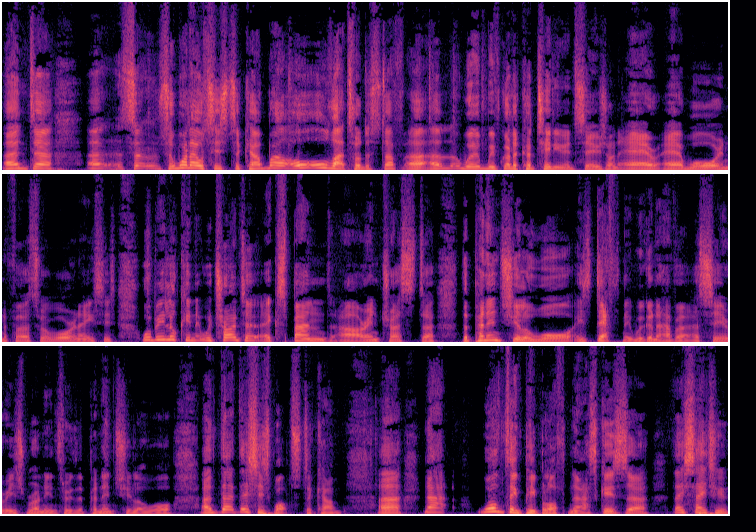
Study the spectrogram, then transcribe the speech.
And uh, uh, so, so what else is to come? Well, all, all that sort of stuff. Uh, uh we've got a continuing series on air air war in the First World War and ACES. We'll be looking at. We're trying to expand our interest. Uh, the Peninsular War is definitely. We're going to have a, a series running through the Peninsular War, and that this is what's to come. Uh, now, one thing people often ask is they say to you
